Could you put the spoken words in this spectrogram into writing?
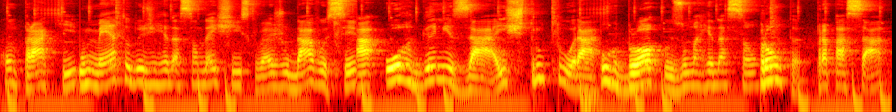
comprar aqui o método de redação 10x, que vai ajudar você a organizar, a estruturar por blocos uma redação pronta para passar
